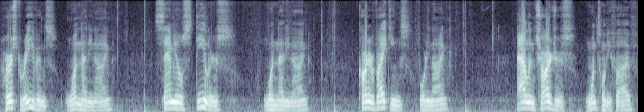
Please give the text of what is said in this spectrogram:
Hurst Ravens, 199. Samuel Steelers, 199. Carter Vikings, 49. Allen Chargers, 125.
